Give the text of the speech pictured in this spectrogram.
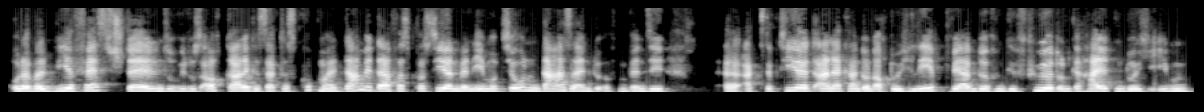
oder weil wir feststellen, so wie du es auch gerade gesagt hast, guck mal, damit darf was passieren, wenn Emotionen da sein dürfen, wenn sie äh, akzeptiert, anerkannt und auch durchlebt werden dürfen, geführt und gehalten durch eben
